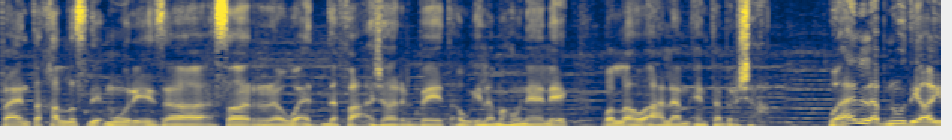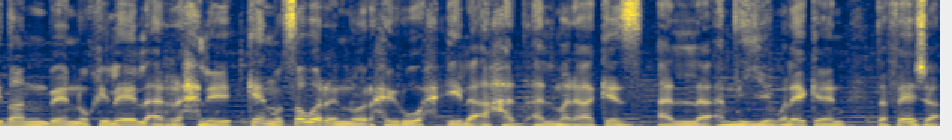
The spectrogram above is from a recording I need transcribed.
فأنت خلص لي أموري إذا صار وقت دفع أجار البيت أو إلى ما هنالك. والله أعلم إمتى برجع. وقال الأبنودي أيضا بأنه خلال الرحلة كان متصور أنه رح يروح إلى أحد المراكز الأمنية ولكن تفاجأ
